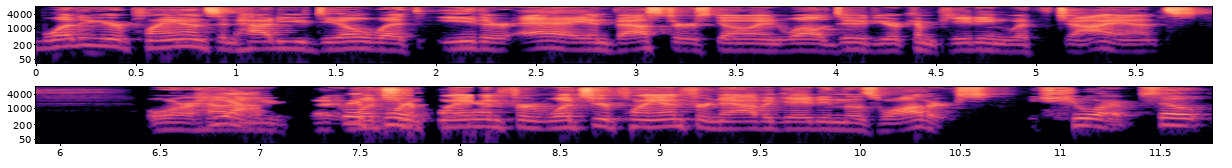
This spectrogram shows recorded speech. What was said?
What are your plans, and how do you deal with either a investors going, well, dude, you're competing with giants. Or how yeah, do you? Uh, what's point. your plan for? What's your plan for navigating those waters? Sure. So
